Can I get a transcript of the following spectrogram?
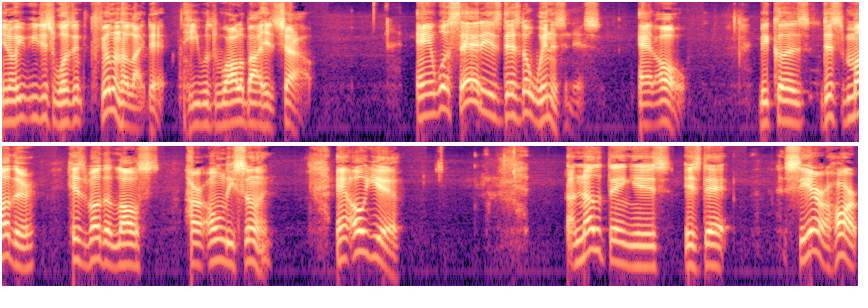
you know, he, he just wasn't feeling her like that. He was all about his child. And what's sad is there's no winners in this at all. Because this mother, his mother lost her only son. And oh yeah, another thing is is that Sierra Harp,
